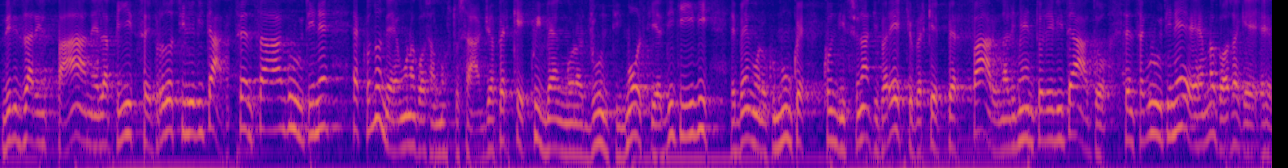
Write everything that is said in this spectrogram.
utilizzare il pane, la pizza, i prodotti lievitati senza glutine, ecco, non è una cosa molto saggia perché qui vengono aggiunti molti additivi e vengono comunque condizionati parecchio perché per fare un alimento lievitato senza glutine è una cosa che è,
